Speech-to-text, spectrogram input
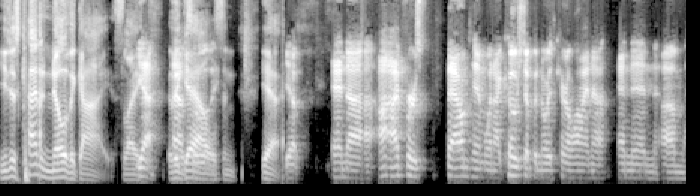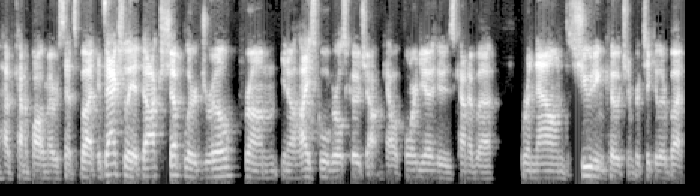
you just kind of know the guys, like yeah, the absolutely. gals, and yeah, yep. And uh, I, I first found him when I coached up in North Carolina, and then um, have kind of followed him ever since. But it's actually a Doc Scheppler drill from you know high school girls coach out in California, who's kind of a renowned shooting coach in particular, but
